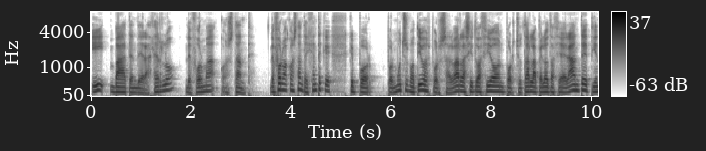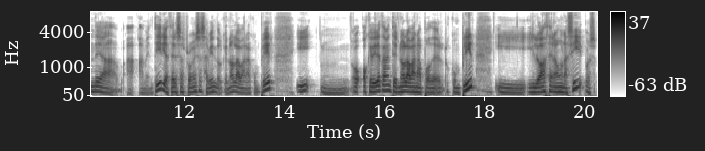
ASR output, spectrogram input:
y va a tender a hacerlo de forma constante. De forma constante. Hay gente que, que por por muchos motivos, por salvar la situación, por chutar la pelota hacia adelante, tiende a, mentir y hacer esas promesas sabiendo que no la van a cumplir y, mm, o, que directamente no la van a poder cumplir y, y lo hacen aún así, pues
